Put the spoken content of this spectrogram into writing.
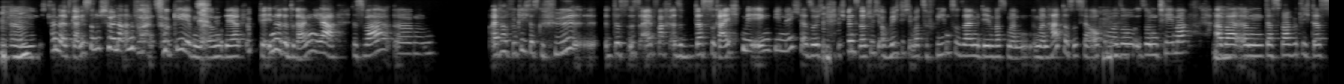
mhm. ähm, ich kann da jetzt gar nicht so eine schöne Antwort zu geben. Ähm, der, der innere Drang, ja, das war ähm, einfach wirklich das Gefühl, das ist einfach, also das reicht mir irgendwie nicht. Also ich, ich finde es natürlich auch wichtig, immer zufrieden zu sein mit dem, was man, man hat. Das ist ja auch mhm. immer so, so ein Thema. Mhm. Aber ähm, das war wirklich das,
